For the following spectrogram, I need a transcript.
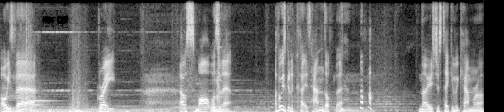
Oh, he's there. Great. That was smart, wasn't it? I thought he was going to cut his hand off there. no, he's just taking the camera.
